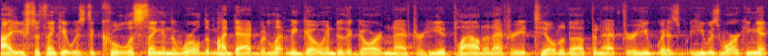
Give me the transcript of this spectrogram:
I used to think it was the coolest thing in the world that my dad would let me go into the garden after he had plowed it, after he had tilled it up, and after he was, he was working it,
